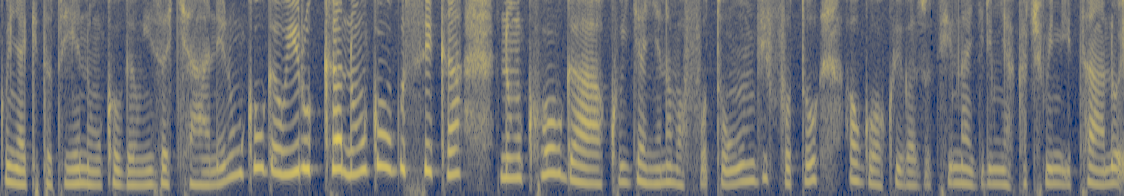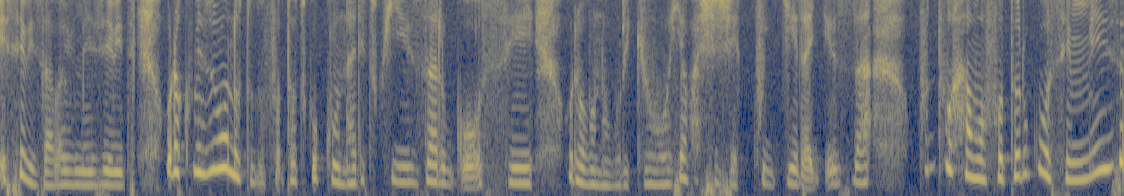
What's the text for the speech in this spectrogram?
ku myaka itatu ye ni umukobwa mwiza cyane ni umukobwa wiruka ni umukobwa useka ni umukobwa ku bijyanye n'amafoto wumva ifoto ahubwo wakwibaza uti nagira imyaka cumi n'itanu ese bizaba bimeze biti urakomeza ubona utu dufoto tw'ukuntu ari twiza rwose urabona uburyo yabashije kugerageza kuduha amafoto rwose meza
